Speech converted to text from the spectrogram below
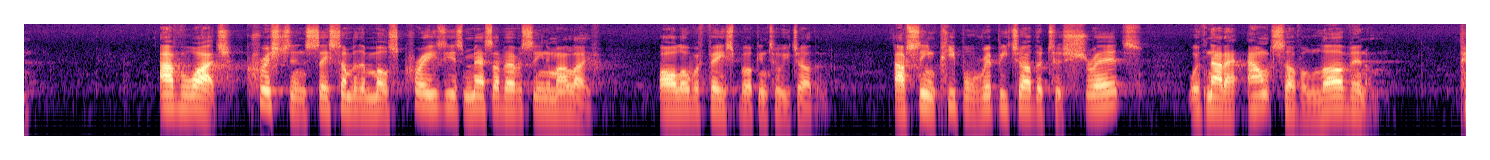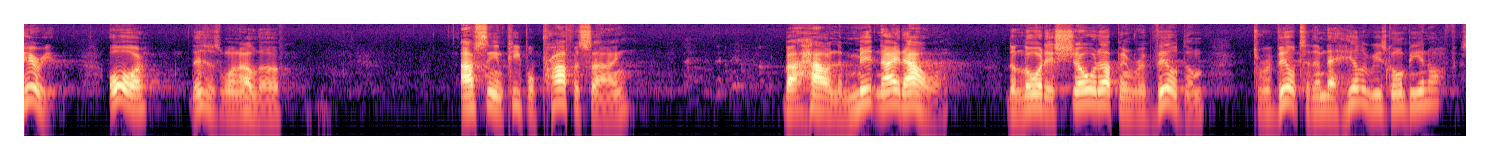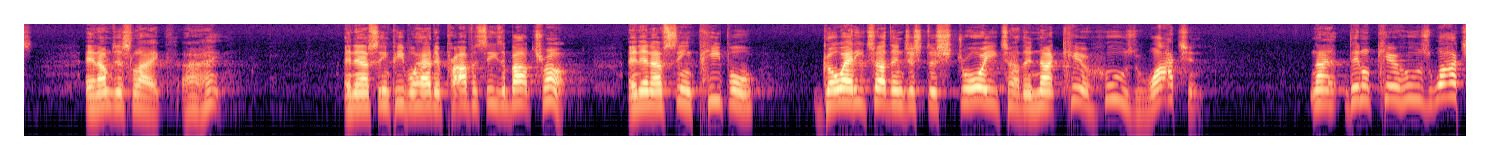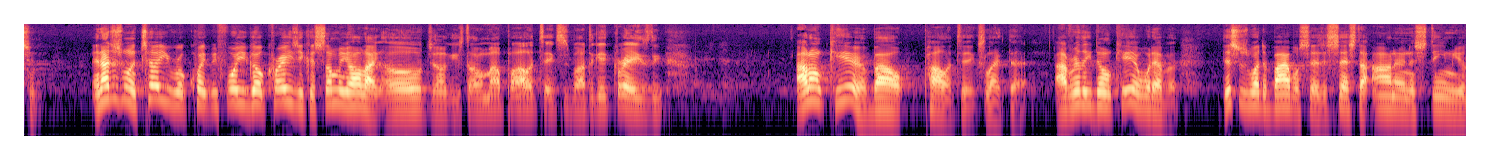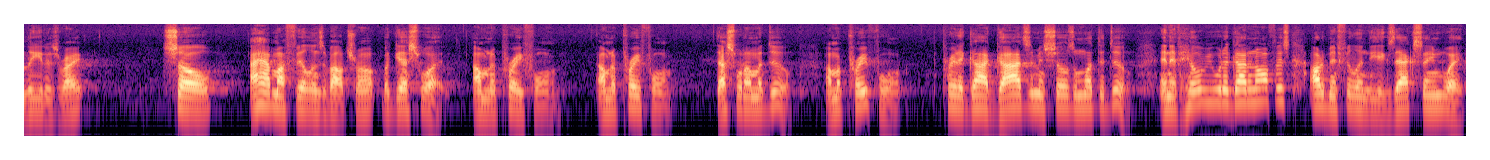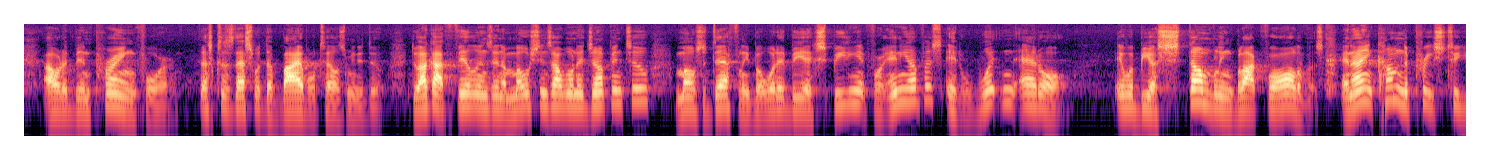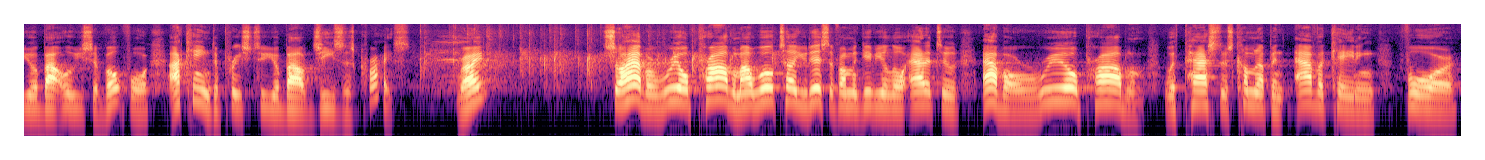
I've watched Christians say some of the most craziest mess I've ever seen in my life, all over Facebook and to each other. I've seen people rip each other to shreds with not an ounce of love in them, period. Or, this is one I love, I've seen people prophesying about how in the midnight hour, the Lord has showed up and revealed them to reveal to them that Hillary is going to be in office. And I'm just like, all right. And then I've seen people have their prophecies about Trump. And then I've seen people go at each other and just destroy each other and not care who's watching. Now, they don't care who's watching. And I just want to tell you real quick before you go crazy, because some of y'all like, oh, Junkie's talking about politics, it's about to get crazy. I don't care about politics like that. I really don't care, whatever. This is what the Bible says it says to honor and esteem your leaders, right? So I have my feelings about Trump, but guess what? I'm going to pray for him. I'm going to pray for him. That's what I'm going to do. I'm going to pray for him. Pray that God guides him and shows him what to do. And if Hillary would have got in office, I would have been feeling the exact same way. I would have been praying for her. That's because that's what the Bible tells me to do. Do I got feelings and emotions I want to jump into? Most definitely. But would it be expedient for any of us? It wouldn't at all. It would be a stumbling block for all of us. And I ain't come to preach to you about who you should vote for. I came to preach to you about Jesus Christ, right? So I have a real problem. I will tell you this if I'm going to give you a little attitude. I have a real problem with pastors coming up and advocating for,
